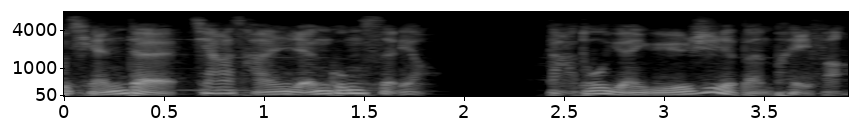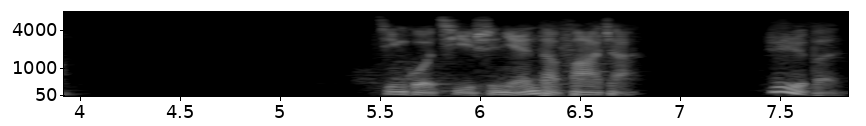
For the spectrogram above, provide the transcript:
目前的家蚕人工饲料大多源于日本配方。经过几十年的发展，日本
